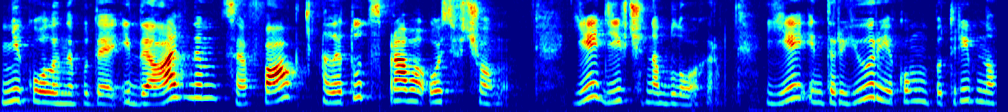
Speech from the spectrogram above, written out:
ніколи не буде ідеальним, це факт. Але тут справа ось в чому. Є дівчина-блогер, є інтерв'юер, якому потрібно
